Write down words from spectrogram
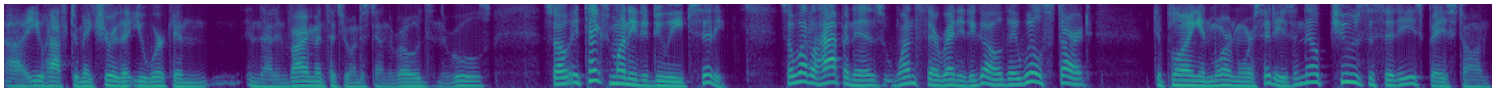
uh, you have to make sure that you work in in that environment, that you understand the roads and the rules. So it takes money to do each city. So what'll happen is once they're ready to go, they will start deploying in more and more cities, and they'll choose the cities based on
